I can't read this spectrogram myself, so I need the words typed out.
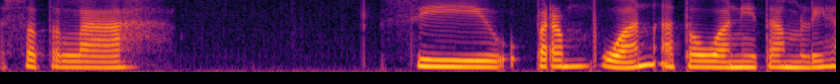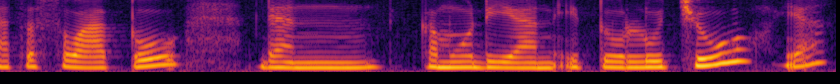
setelah si perempuan atau wanita melihat sesuatu dan kemudian itu lucu ya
